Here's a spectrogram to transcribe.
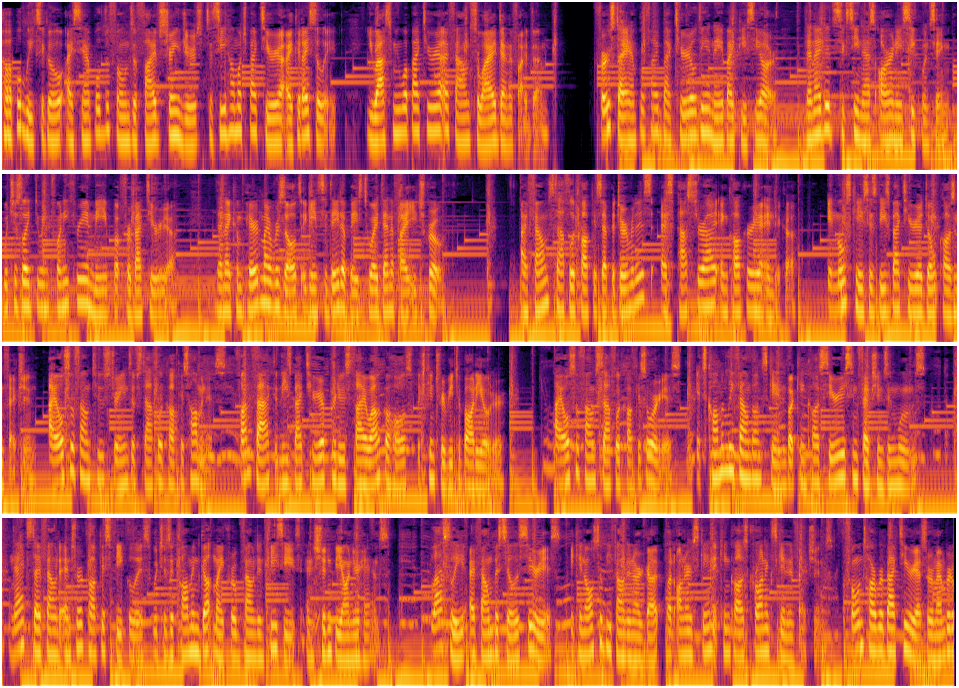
couple weeks ago, I sampled the phones of five strangers to see how much bacteria I could isolate. You asked me what bacteria I found, so I identified them. First, I amplified bacterial DNA by PCR. Then I did 16S RNA sequencing, which is like doing 23andMe but for bacteria. Then I compared my results against a database to identify each growth. I found Staphylococcus epidermidis, S. pasteuri, and Kocuria indica. In most cases, these bacteria don't cause infection. I also found two strains of Staphylococcus hominis. Fun fact, these bacteria produce thioalcohols, which contribute to body odor. I also found Staphylococcus aureus. It's commonly found on skin, but can cause serious infections and wounds. Next, I found Enterococcus faecalis, which is a common gut microbe found in feces and shouldn't be on your hands. Lastly, I found Bacillus cereus. It can also be found in our gut, but on our skin it can cause chronic skin infections. Phones harbor bacteria, so remember to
